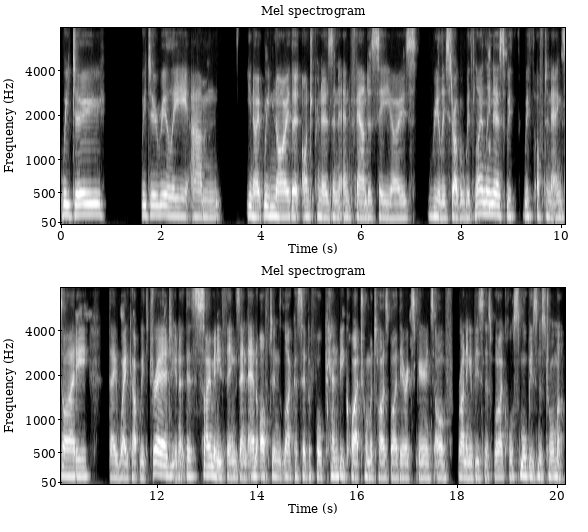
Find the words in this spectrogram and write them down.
we do, we do really, um, you know, we know that entrepreneurs and, and founders, CEOs really struggle with loneliness, with with often anxiety, they wake up with dread you know there's so many things and and often like i said before can be quite traumatized by their experience of running a business what i call small business trauma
